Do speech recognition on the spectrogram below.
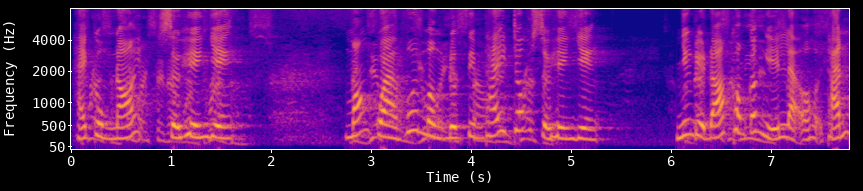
Hãy cùng nói, sự hiện diện. Món quà vui mừng được tìm thấy trong sự hiện diện. Nhưng điều đó không có nghĩa là ở hội thánh.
